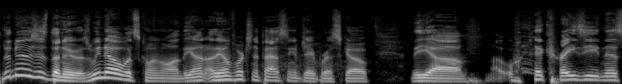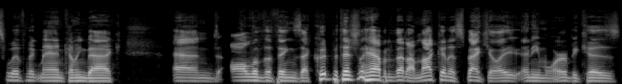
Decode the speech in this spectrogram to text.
the news is the news. We know what's going on. The un- the unfortunate passing of Jay Briscoe, the uh, craziness with McMahon coming back, and all of the things that could potentially happen to that. I'm not going to speculate anymore because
